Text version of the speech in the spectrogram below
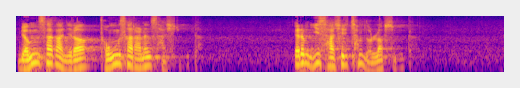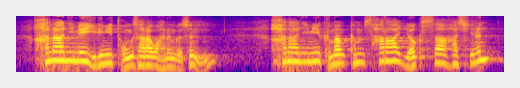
명사가 아니라 동사라는 사실입니다. 여러분, 이 사실이 참 놀랍습니다. 하나님의 이름이 동사라고 하는 것은 하나님이 그만큼 살아 역사하시는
